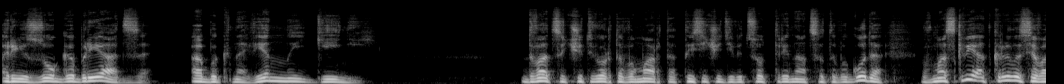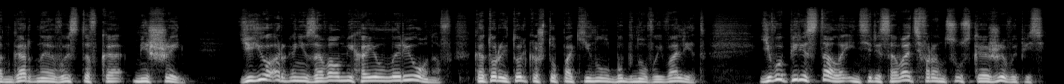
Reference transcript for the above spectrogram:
Ризо Габриадзе. Обыкновенный гений. 24 марта 1913 года в Москве открылась авангардная выставка «Мишень». Ее организовал Михаил Ларионов, который только что покинул бубновый валет. Его перестала интересовать французская живопись,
